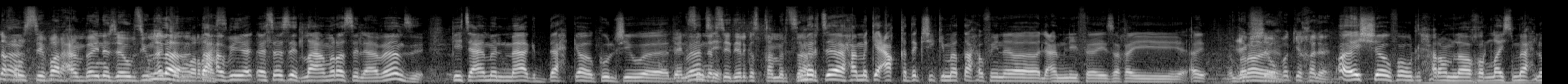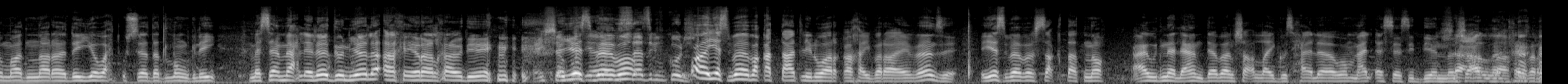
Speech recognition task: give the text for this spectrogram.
خرجتي فرحان باينه جاوبتي مأكد لا مرة. طاحوا فينا الاساسي الله عمره سلعه فهمتي كيتعامل معاك الضحكة وكل شيء يعني النفسيه ديالك كتبقى مرتاح. مرتاحه ما كيعقدكش كيما طاحوا فينا العام اللي فايت أخي. الشوفه كيخلع اي الشوفه ولد الحرام الآخر. الله يسمح له هذا النهار هذه واحد أستاذ هاد اللونجلي ما سامح لا لا دنيا لا آخرة الخاو ديالي هي سبابة. آه، هي سبابة قطعت لي الورقة أخي إبراهيم فهمتي هي سبابة سقطتنا. عاودنا العام دابا إن شاء الله يقوس حلاوه مع الاساسي ديالنا إن شاء الله. خير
